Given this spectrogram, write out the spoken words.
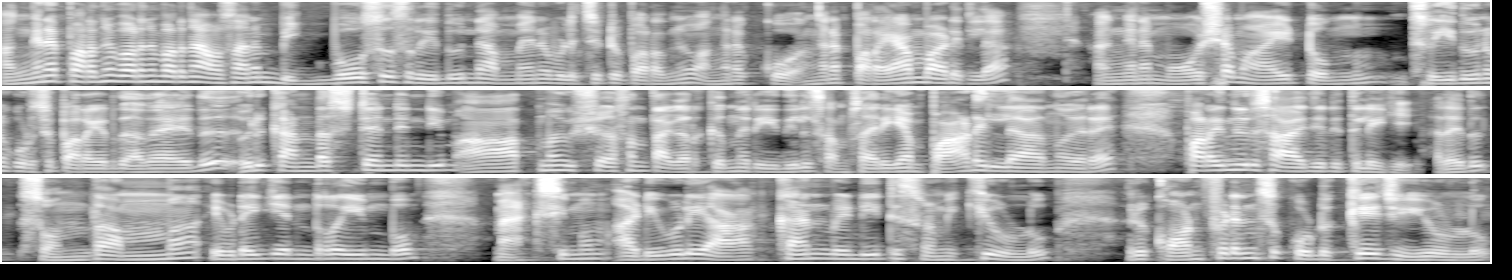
അങ്ങനെ പറഞ്ഞു പറഞ്ഞു പറഞ്ഞ് അവസാനം ബിഗ് ബോസ് ശ്രീതുവിന്റെ അമ്മേനെ വിളിച്ചിട്ട് പറഞ്ഞു അങ്ങനെ അങ്ങനെ പറയാൻ പാടില്ല. അങ്ങനെ മോശമായിട്ടൊന്നും ശ്രീതുവിനെ കുറിച്ച് പറയരുത്. അതായത് ഒരു കണ്ടസ്റ്റന്റിന്റെയും ആത്മവിശ്വാസം തകർക്കുന്ന രീതിയിൽ സംസാരിക്കാൻ പാടില്ല എന്ന് വരെ പറയുന്ന ഒരു സാഹചര്യത്തിലേക്ക്. അതായത് സ്വന്തം അമ്മ ഇവിടേക്ക് എന്റർ ചെയ്യുമ്പം മാക്സിമം അടിപൊളിയാക്കാൻ വേണ്ടിയിട്ട് ശ്രമിക്കുകയുള്ളൂ. ഒരു കോൺഫിഡൻസ് കൊടുക്കുകയേ ചെയ്യുള്ളൂ.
